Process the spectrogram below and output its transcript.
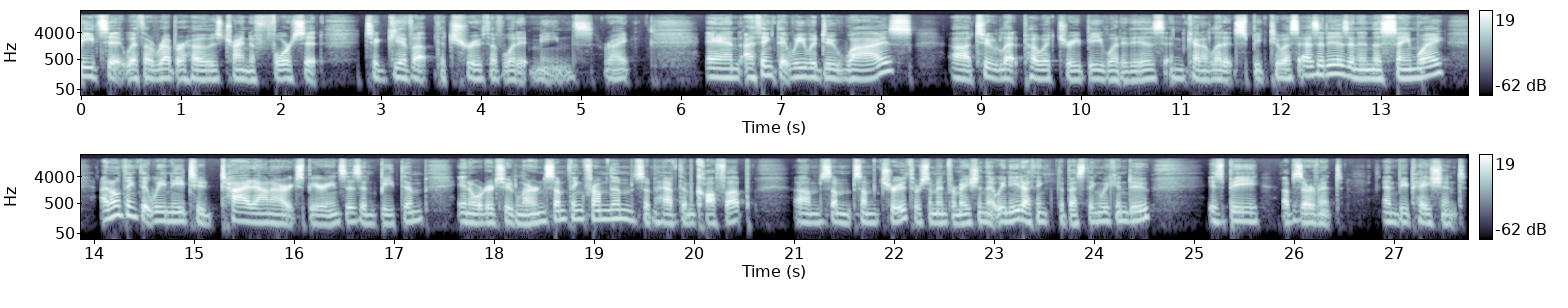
beats it with a rubber hose, trying to force it to give up the truth of what it means, right? And I think that we would do wise uh, to let poetry be what it is and kind of let it speak to us as it is. And in the same way, I don't think that we need to tie down our experiences and beat them in order to learn something from them, some have them cough up um, some some truth or some information that we need. I think the best thing we can do is be observant and be patient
